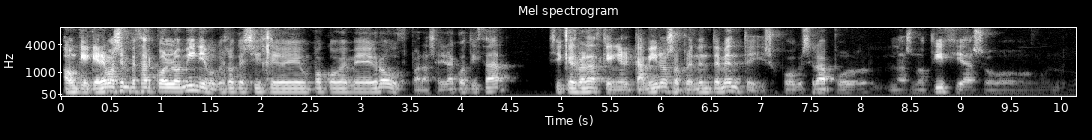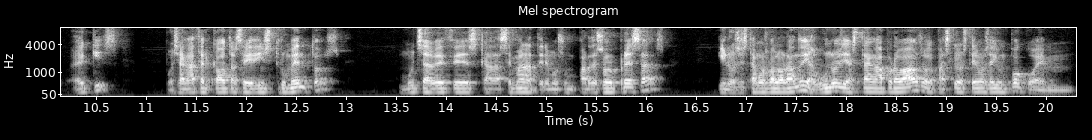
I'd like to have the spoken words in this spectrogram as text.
aunque queremos empezar con lo mínimo, que es lo que exige un poco BM Growth para salir a cotizar, sí que es verdad que en el camino, sorprendentemente, y supongo que será por las noticias o X, pues se han acercado otra serie de instrumentos. Muchas veces cada semana tenemos un par de sorpresas y los estamos valorando y algunos ya están aprobados, lo que pasa es que los tenemos ahí un poco en,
